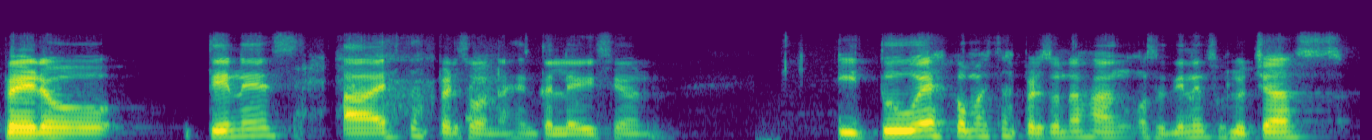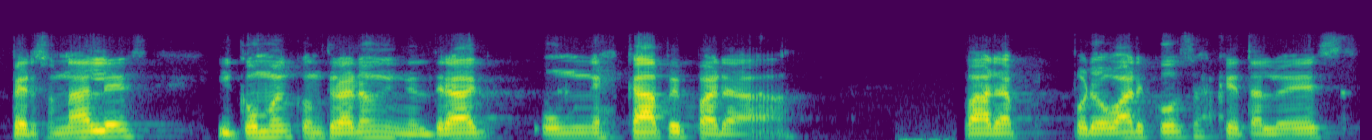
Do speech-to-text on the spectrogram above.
Pero tienes a estas personas en televisión y tú ves cómo estas personas han, o sea, tienen sus luchas personales y cómo encontraron en el drag un escape para, para probar cosas que tal vez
